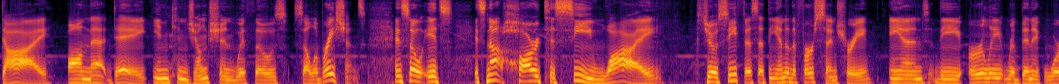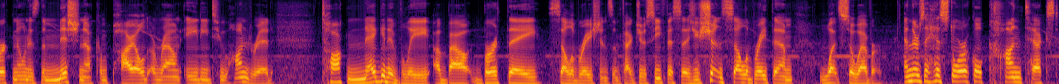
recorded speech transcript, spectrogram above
die on that day in conjunction with those celebrations. And so it's, it's not hard to see why Josephus at the end of the first century and the early rabbinic work known as the Mishnah, compiled around 8200, talk negatively about birthday celebrations. In fact, Josephus says you shouldn't celebrate them whatsoever. And there's a historical context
